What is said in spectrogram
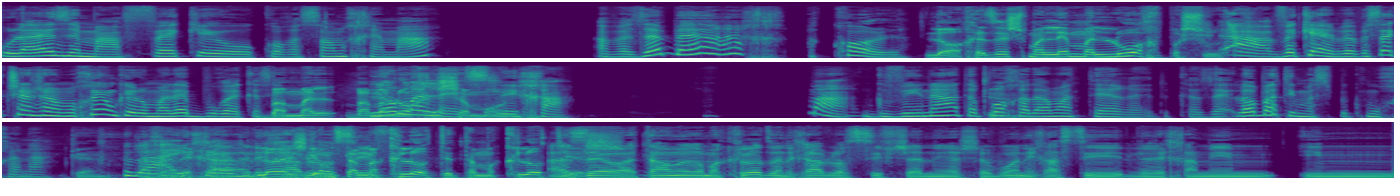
אולי איזה מאפה כאילו קורסון חמאה, אבל זה בערך הכל. לא, אחרי זה יש מלא מלוח פשוט. אה, וכן, ובסקשן של המלוכים כאילו מלא בורקסים. במל- לא במלוח יש מלא, המון. סליחה. מה, גבינה, תפוח כן. אדם הטרד, כזה. לא באתי מספיק מוכנה. כן. אז אני. חייב- אני לא, יש גם את המקלות, את המקלות יש. אז זהו, אתה אומר מקלות, ואני חייב להוסיף שאני השבוע נכנסתי ללחמים עם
